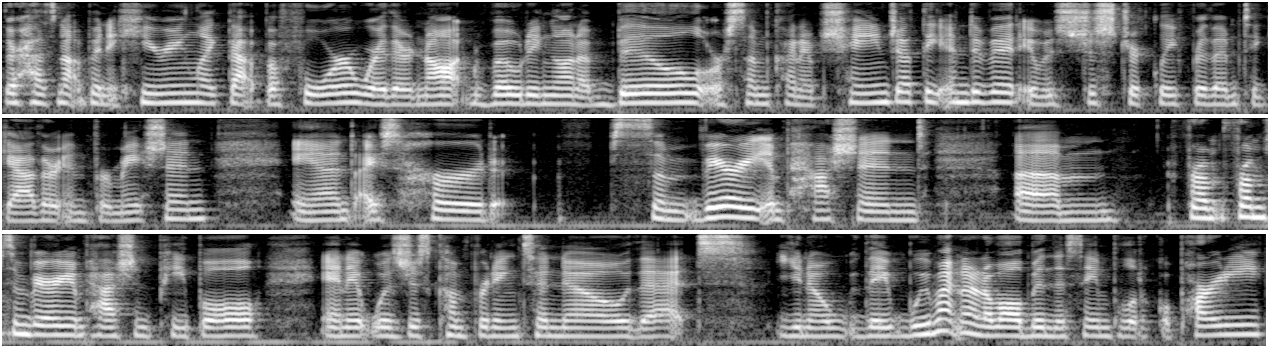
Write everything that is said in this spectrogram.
there has not been a hearing like that before where they're not voting on a bill or some kind of change at the end of it. It was just strictly for them to gather information. And I heard some very impassioned um, from from some very impassioned people and it was just comforting to know that you know they we might not have all been the same political party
